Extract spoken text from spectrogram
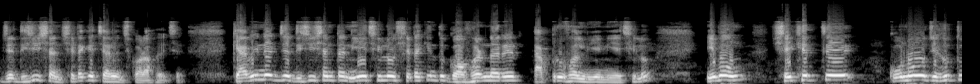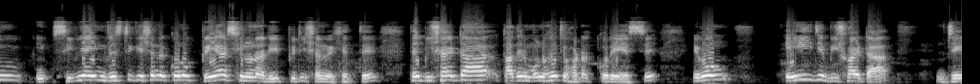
যে ডিসিশন সেটাকে চ্যালেঞ্জ করা হয়েছে। ক্যাবিনেট যে ডিসিশনটা নিয়েছিল সেটা কিন্তু গভর্নরের অ্যাপ্রুভাল নিয়ে নিয়েছিল এবং সেক্ষেত্রে কোনো যেহেতু সিবিআই ইনভেস্টিগেশনের কোনো প্রেয়ার ছিল না রিট পিটিশনের ক্ষেত্রে, তাই বিষয়টা তাদের মনে হয়েছে হঠাৎ করে এসছে এবং এই যে বিষয়টা যে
